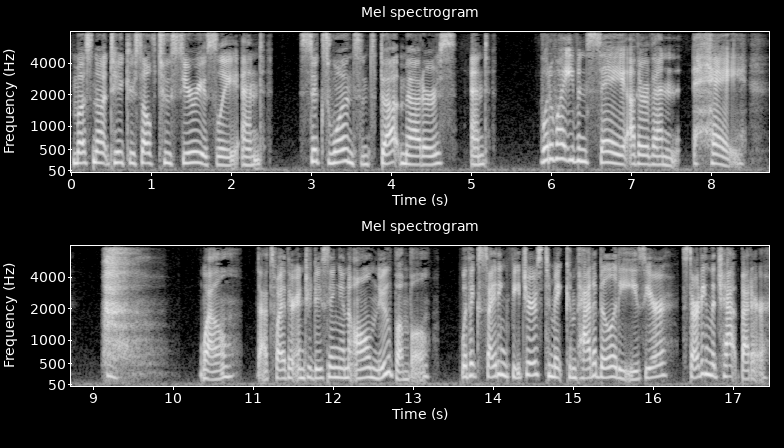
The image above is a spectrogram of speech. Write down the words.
must not take yourself too seriously and 6 1 since that matters. And what do I even say other than hey? well, that's why they're introducing an all new Bumble with exciting features to make compatibility easier, starting the chat better,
